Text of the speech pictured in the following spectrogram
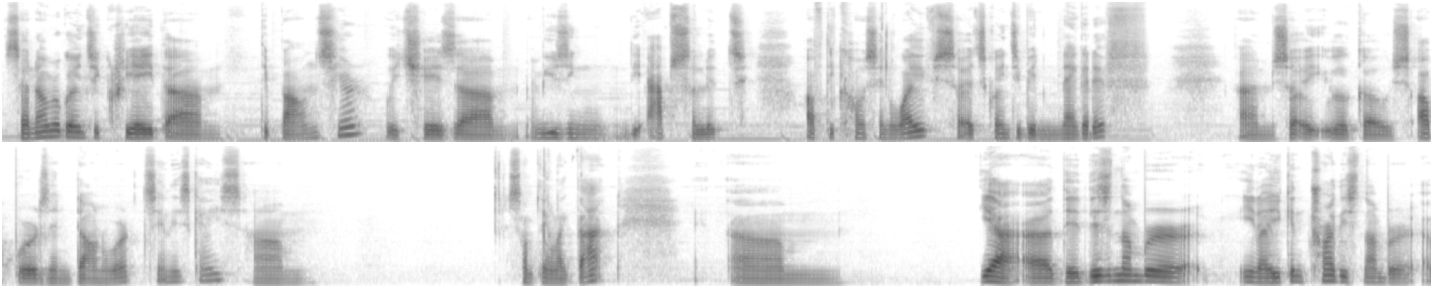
So now we're going to create um, the bounce here which is um, I'm using the absolute of the cosine wave so it's going to be negative. Um, so it will goes upwards and downwards in this case um, something like that. Um, yeah uh, the, this number you know you can try this number uh,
